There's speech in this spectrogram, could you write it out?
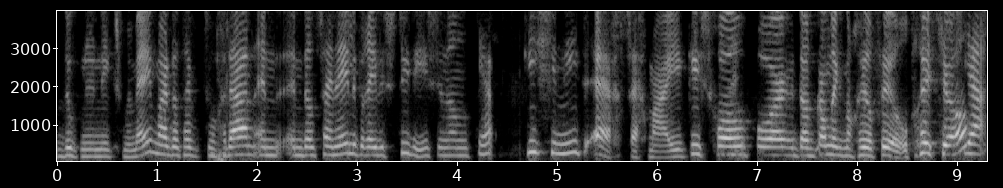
Doe ik nu niks meer mee, maar dat heb ik toen gedaan. En, en dat zijn hele brede studies. En dan Ja. kies je niet echt, zeg maar. Je kiest gewoon voor, dan kan ik nog heel veel, weet je wel? Ja,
